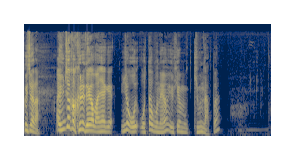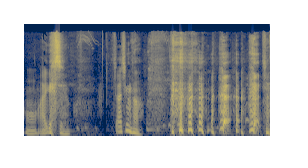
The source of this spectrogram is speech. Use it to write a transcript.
그렇잖아. 아, 윤 작가, 그래, 내가 만약에, 윤 작가 어, 디다 보내요? 이렇게 하면 기분 나빠? 어, 알겠어요. 짜증나. 자,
